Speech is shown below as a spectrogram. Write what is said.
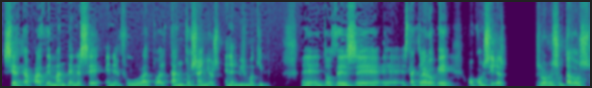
ser capaz de mantenerse en el fútbol actual tantos años en el mismo equipo. ¿eh? Entonces, está claro que o consigues los resultados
